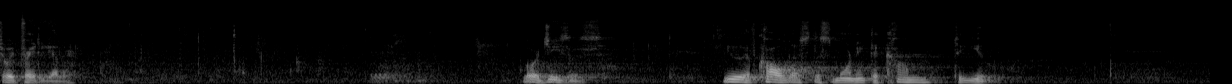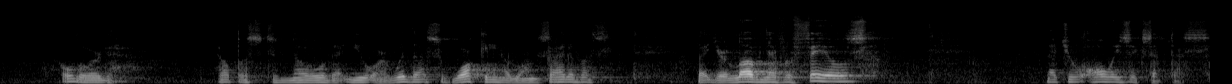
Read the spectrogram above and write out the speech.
Shall we pray together? Lord Jesus, you have called us this morning to come to you. Oh Lord, help us to know that you are with us, walking alongside of us, that your love never fails, that you always accept us.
